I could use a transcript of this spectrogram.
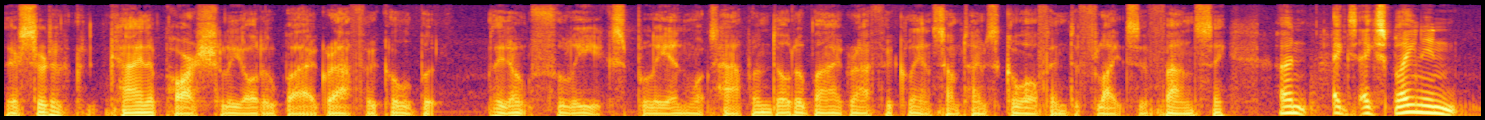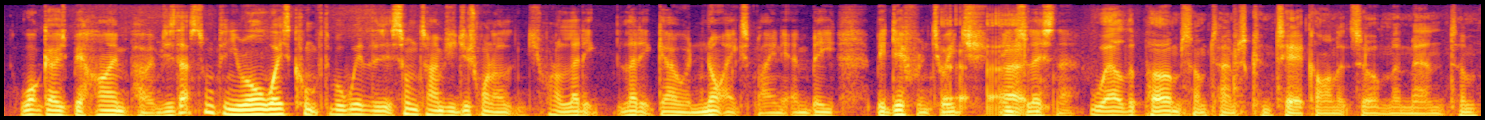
they're sort of kind of partially autobiographical, but they don't fully explain what's happened autobiographically and sometimes go off into flights of fancy. And ex- explaining what goes behind poems is that something you're always comfortable with? Is it sometimes you just want to just want to let it let it go and not explain it and be be different to each uh, each listener? Well, the poem sometimes can take on its own momentum,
